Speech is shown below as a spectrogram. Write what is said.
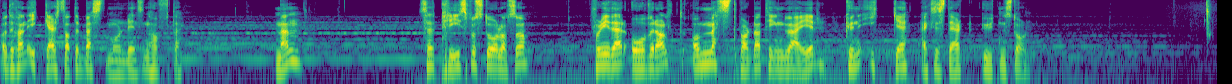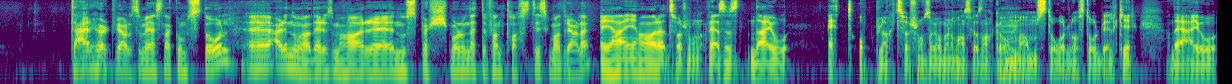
og det kan ikke erstatte bestemoren din sin hofte. Men sett pris på stål også, fordi det er overalt, og mesteparten av ting du eier, kunne ikke eksistert uten stål. Der hørte vi altså med snakke om stål. Eh, er det noen av dere som har eh, noen spørsmål om dette fantastiske materialet? Jeg har et spørsmål. For jeg synes Det er jo et opplagt spørsmål som kommer når man skal snakke om, Mm. om stål og stålbjelker. Og det er jo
